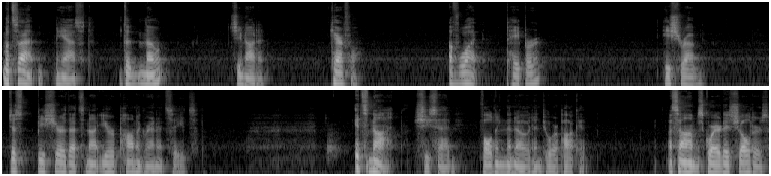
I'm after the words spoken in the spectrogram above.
What's that? he asked. The note? She nodded. Careful. Of what? Paper? He shrugged. Just be sure that's not your pomegranate seeds. It's not, she said, folding the note into her pocket. Assam squared his shoulders,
